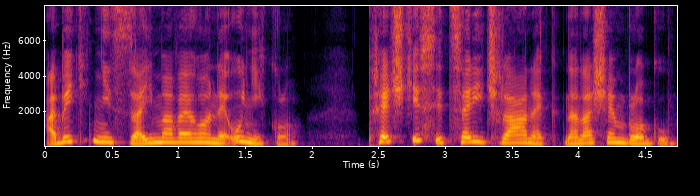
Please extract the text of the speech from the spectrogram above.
aby ti nic zajímavého neuniklo. Přečti si celý článek na našem blogu.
